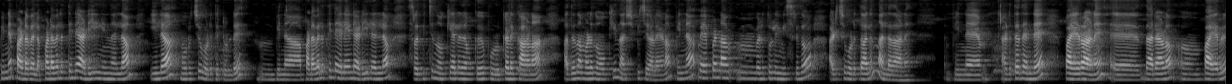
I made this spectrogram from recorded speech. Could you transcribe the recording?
പിന്നെ പടവലം. പടവലത്തിന്റെ അടിയിൽ നിന്നെല്ലാം ഇല മുറിച്ച് കൊടുത്തിട്ടുണ്ട്. പിന്നെ പടവലത്തിന്റെ ഇലേന്റെ അടിയിലെല്ലാം ശ്രദ്ധിച്ച് നോക്കിയാൽ നമുക്ക് പുഴുക്കളെ കാണാം. അത് നമ്മൾ നോക്കി നശിപ്പിച്ച് കളയണം. പിന്നെ വേപ്പെണ്ണ വെളുത്തുള്ളി മിശ്രിതോ അടിച്ചു കൊടുത്താലും നല്ലതാണ്. പിന്നെ അടുത്തത് എന്റെ പയറാണ്. ധാരാളം പയറ്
